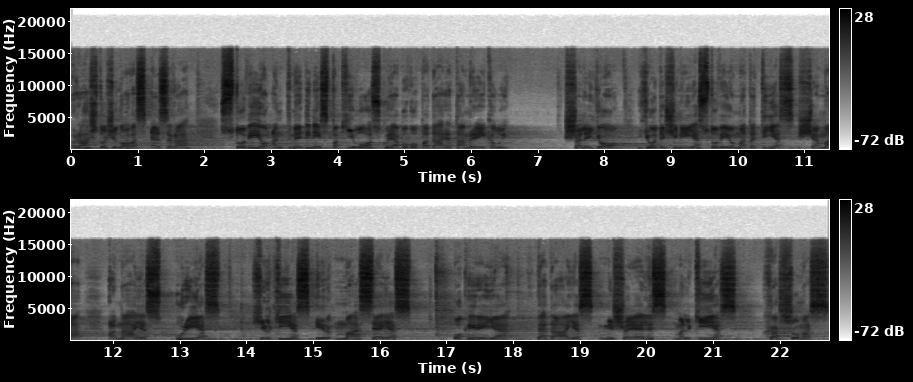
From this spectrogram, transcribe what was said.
Rašto žinovas Ezra stovėjo ant mediniais pakylos, kurią buvo padarę tam reikalui. Šalia jo, jo dešinėje stovėjo Matatijas, Šema, Anajas, Urijas, Hilkijas ir Masejas, o kairėje Pedajas, Mišaelis, Malkijas, Hašumas,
